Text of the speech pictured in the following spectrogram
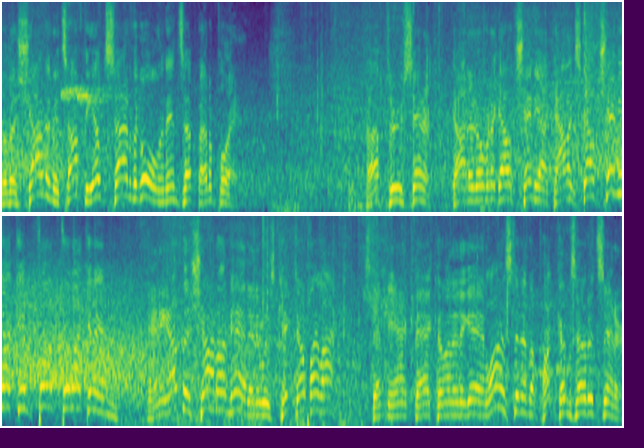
with a shot, and it's off the outside of the goal and ends up out of play. Up through center. Got it over to Galchenyuk. Alex Galchenyuk in front for Lehkonen. And he got the shot on net, and it was kicked out by Lack. Stempniak back on it again. Lost it, and the puck comes out at center.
